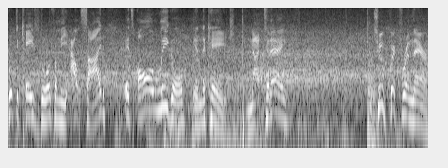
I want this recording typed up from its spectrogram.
with the cage door from the outside, it's all legal in the cage. Not today. Too quick for him there.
